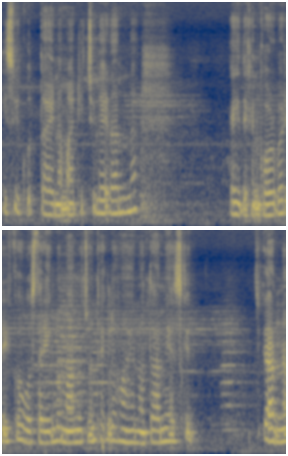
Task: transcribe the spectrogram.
কিছুই করতে হয় না। মাটির চুলায় রান্না, এই দেখেন ঘর বাড়ির অবস্থা এগুলো মানুষজন থাকলে হয় না। তো আমি আজকে রান্না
